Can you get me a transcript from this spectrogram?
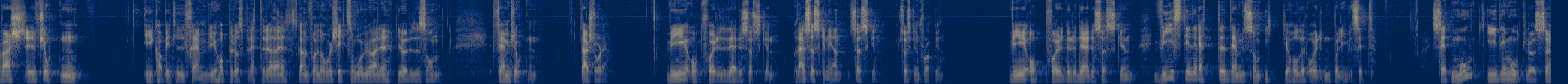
vers 14 i kapittel 5. Vi hopper og spretter. Skal en få en oversikt, så må vi bare gjøre det sånn. 5.14. Der står det. Vi oppfordrer dere søsken. Og det er søsken igjen. Søsken. Søskenflokken. Vi oppfordrer dere søsken. Vis til rette dem som ikke holder orden på livet sitt. Sett mot i de motløse.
